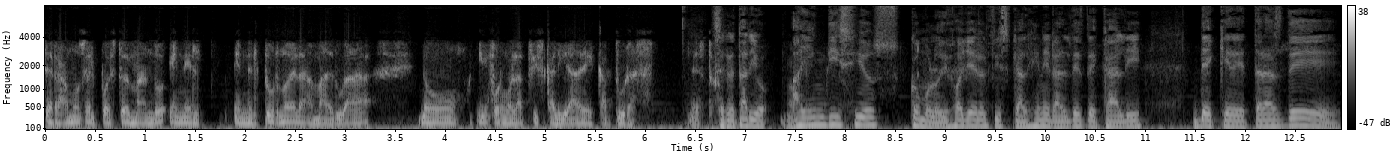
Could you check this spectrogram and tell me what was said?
cerramos el puesto de mando en el en el turno de la madrugada no informó la fiscalía de capturas. Néstor. Secretario, ¿hay indicios, como lo dijo ayer el fiscal general desde Cali, de que detrás de,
